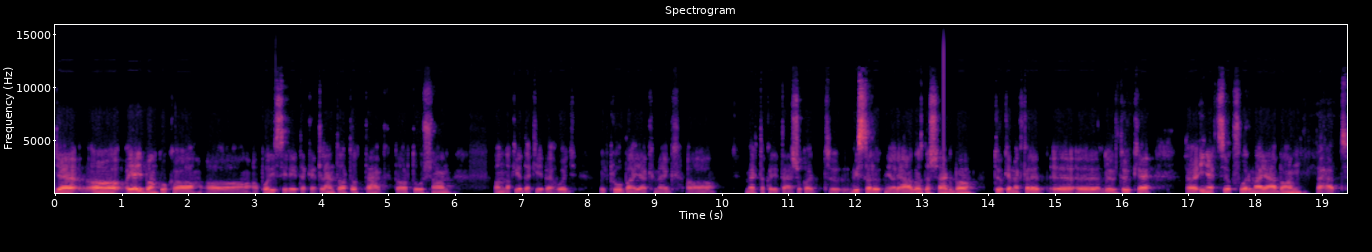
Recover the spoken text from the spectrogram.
Ugye a, a jegybankok a, a, a policy réteket lentartották tartósan, annak érdekében, hogy, hogy próbálják meg a megtakarításokat visszalökni a reálgazdaságba, tőke megfelelő tőke injekciók formájában, tehát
